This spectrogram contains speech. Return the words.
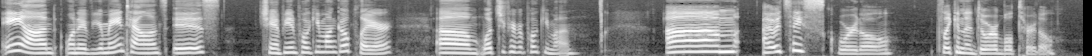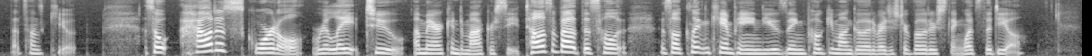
And one of your main talents is champion Pokemon Go player. Um, what's your favorite Pokemon? Um, I would say Squirtle. It's like an adorable turtle. That sounds cute. So, how does Squirtle relate to American democracy? Tell us about this whole this whole Clinton campaign using Pokemon Go to register voters thing. What's the deal?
